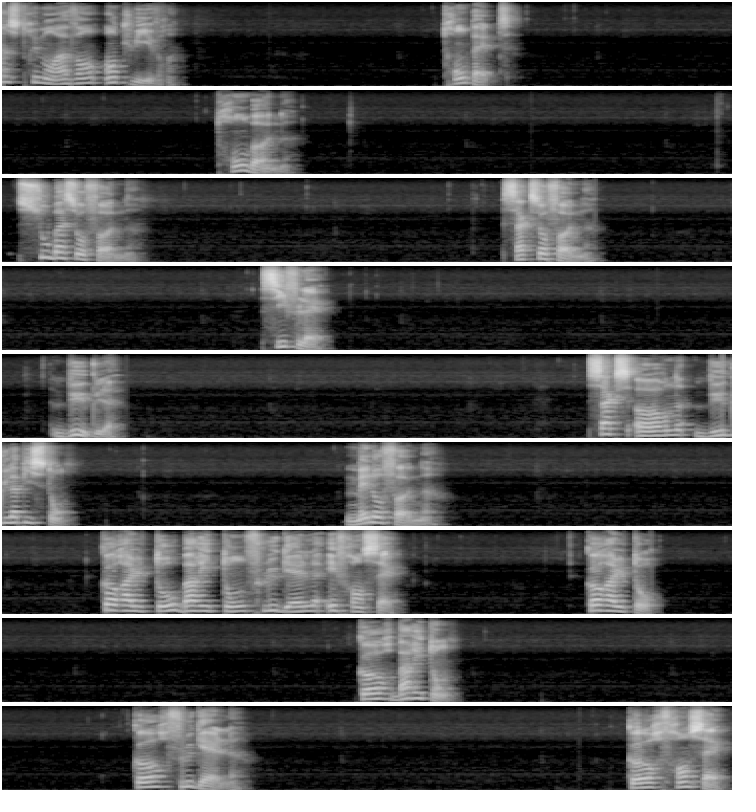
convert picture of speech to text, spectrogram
Instrument avant en cuivre. Trompette. Trombone. Sous-bassophone. Saxophone. Sifflet. Bugle. Saxe-horn, bugle à piston. Mélophone. Cor alto, baryton, flugel et français. Cor alto. Cor baryton. Cor flugel. Cor français.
